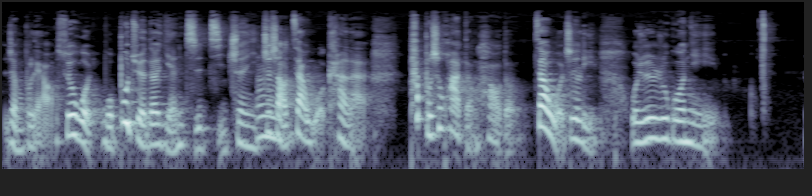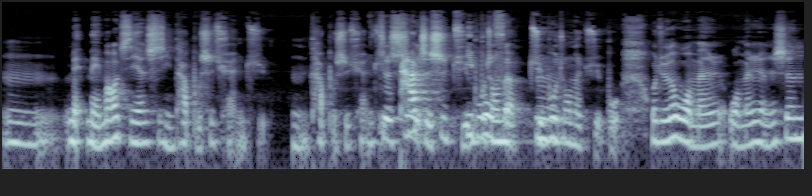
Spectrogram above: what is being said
忍不了。所以，我我不觉得颜值即正义，至少在我看来，它不是画等号的。在我这里，我觉得如果你，嗯，美美貌这件事情，它不是全局，嗯，它不是全局，它只是局部中的局部中的局部。我觉得我们我们人生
